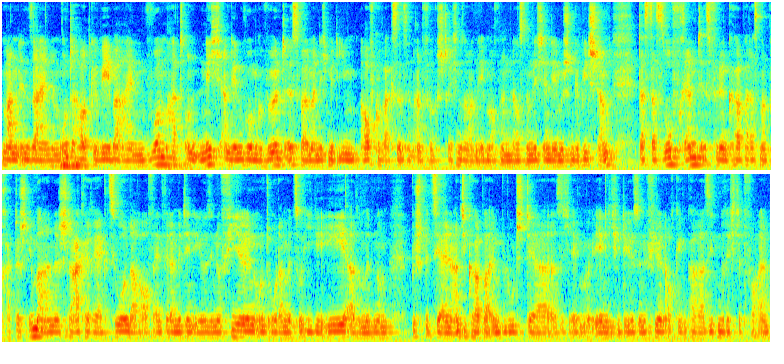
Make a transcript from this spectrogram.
man in seinem Unterhautgewebe einen Wurm hat und nicht an den Wurm gewöhnt ist, weil man nicht mit ihm aufgewachsen ist, in Anführungsstrichen, sondern eben einem, aus einem nicht endemischen Gebiet stammt, dass das so fremd ist für den Körper, dass man praktisch immer eine starke Reaktion darauf, entweder mit den Eosinophilen und oder mit so IgE, also mit einem speziellen Antikörper im Blut, der sich eben ähnlich wie die Eosinophilen auch gegen Parasiten richtet vor allem.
